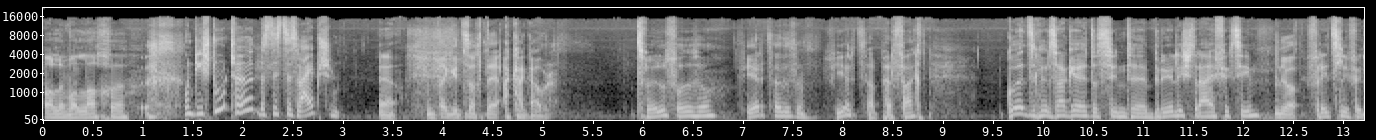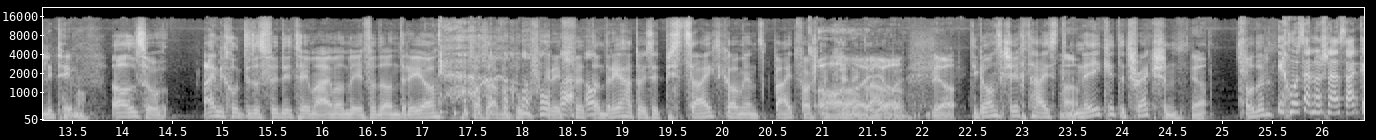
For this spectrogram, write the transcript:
Alle Wallachen. Und die Stute, das ist das Weibchen. Ja. Und dann gibt es noch den Akagaul. Zwölf oder so? 14 oder so? 14, perfekt. Gut, ich würde sagen, das sind äh, Brühlistreifen. Ja. Fritzli für das Thema. Also, eigentlich kommt das für das Thema einmal mehr von der Andrea. Ich habe es einfach aufgegriffen. Die Andrea hat uns etwas gezeigt, wir haben es beide fast nicht Ah, können glauben. ja, ja. Die ganze Geschichte heisst Ja. Naked Attraction. Ja. Oder? Ich muss auch noch schnell sagen,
